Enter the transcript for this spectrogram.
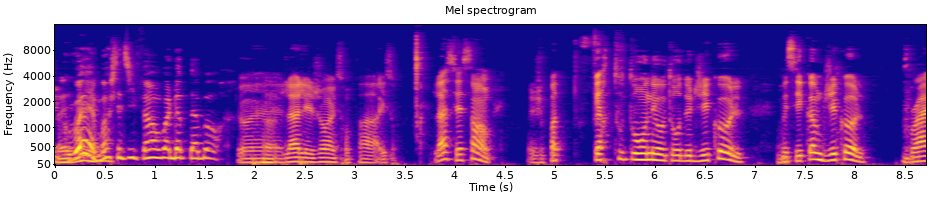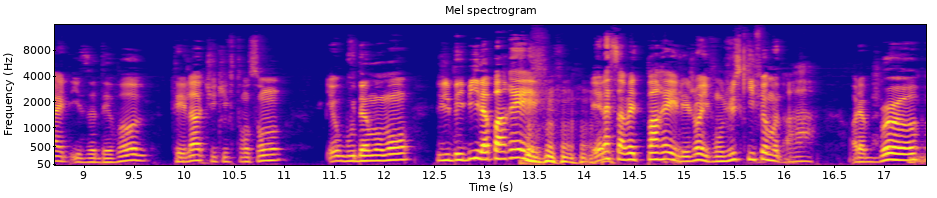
Du coup, ouais, moi, je t'ai dit, fais un what up d'abord. Ouais, Ouais. là, les gens, ils sont pas. Ils sont... Là, c'est simple. Je vais pas faire tout tourner autour de J. Cole. Mais c'est comme J. Cole. Pride is a devil. T'es là, tu kiffes ton son. Et au bout d'un moment, Lil Baby, il apparaît. et là, ça va être pareil. Les gens, ils vont juste kiffer en mode Ah, up, bro?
